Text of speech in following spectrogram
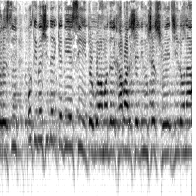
করেছি, প্রতিবেশীদেরকে দিয়েছি, তবু আমাদের খাবার সেদিন শেষ হয়েছিল না।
